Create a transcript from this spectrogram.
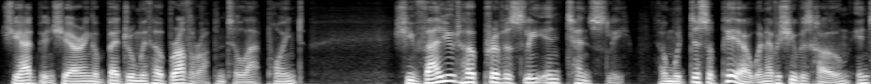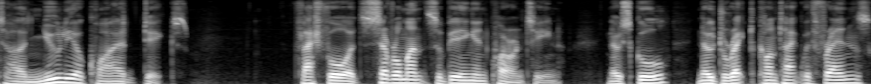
She had been sharing a bedroom with her brother up until that point. She valued her privacy intensely and would disappear whenever she was home into her newly acquired digs. Flash forward several months of being in quarantine. No school, no direct contact with friends,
